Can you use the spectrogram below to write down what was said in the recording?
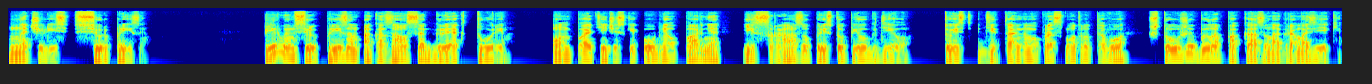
начались сюрпризы. Первым сюрпризом оказался Грег Тури. Он поотечески обнял парня и сразу приступил к делу то есть детальному просмотру того, что уже было показано громозеке.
